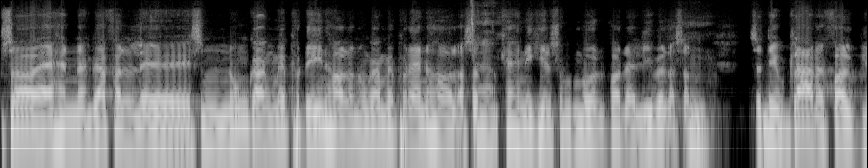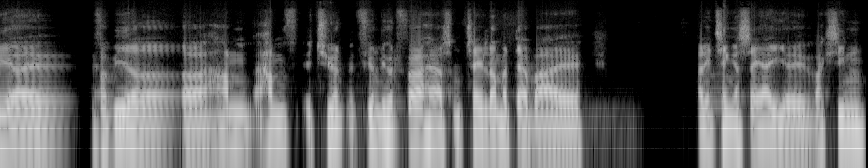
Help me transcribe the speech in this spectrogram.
så er han i hvert fald øh, sådan nogle gange med på det ene hold, og nogle gange med på det andet hold, og så Ja. kan han ikke helt stå på mål for det alligevel. Og sådan. Mm. Mm. Så det er jo klart, at folk bliver øh, forvirret, og ham, ham tyren, fyren, vi hørte før her, som talte om, at der var øh, farlige ting og sager i øh, vaccinen.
